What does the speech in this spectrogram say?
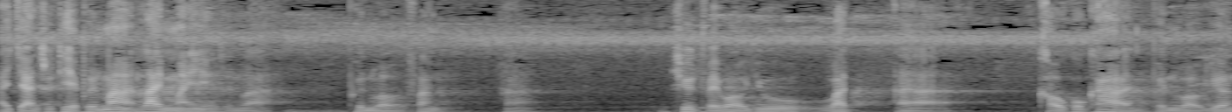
อาจารย์สุเทพเพิ่นมาไล่ไม้สินว่า เพิ่นว่าฟังชุดไปว่าอยู่วัดเขาโคข้าเพิ่นว่าเรื่อง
